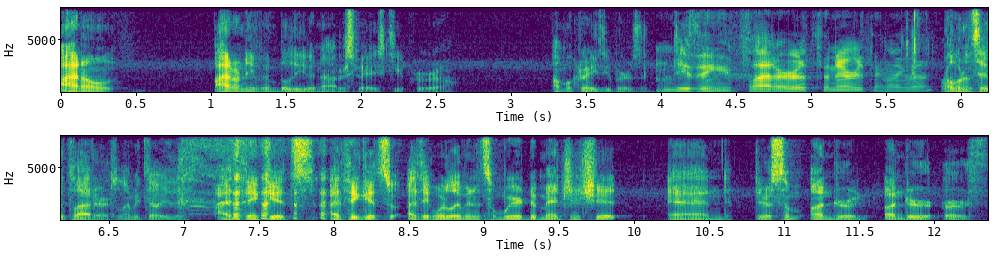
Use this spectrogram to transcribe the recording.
I don't, I don't even believe in outer space. Keep it real. I'm a crazy person. Do you think flat Earth and everything like that? I wouldn't say flat Earth. Let me tell you this. I think it's. I think it's. I think we're living in some weird dimension shit, and there's some under under Earth.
